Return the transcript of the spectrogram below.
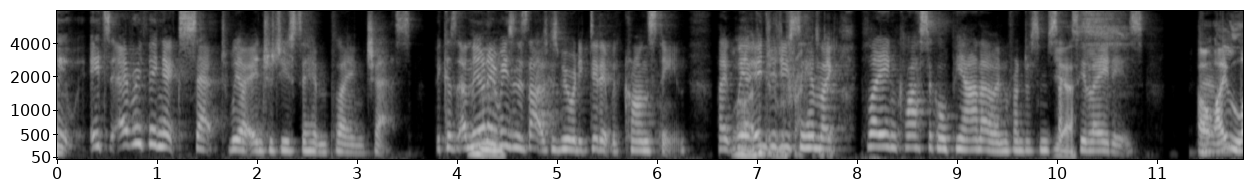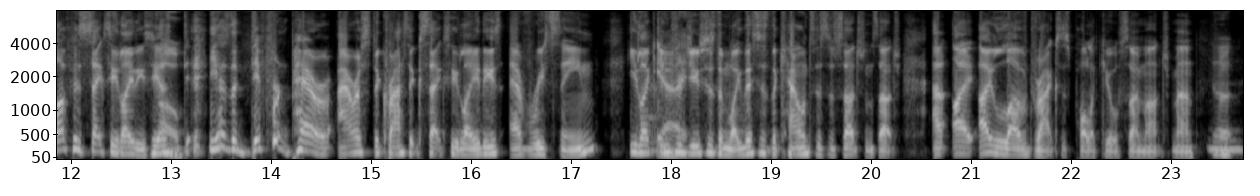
it- it's everything except we are introduced to him playing chess. Because and the only reason is that is because we already did it with Kronsteen. Like we Well, are I think it introduced to him like refracted playing classical piano in front of some sexy Yes. ladies. Oh, I Um, love his sexy ladies. He has Oh. he has a different pair of aristocratic sexy ladies every scene. He like Yeah. introduces them like this is the countess of such and such. And I I love Drax's polycule so much, man. The,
